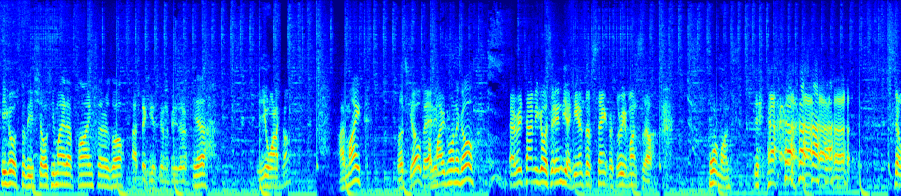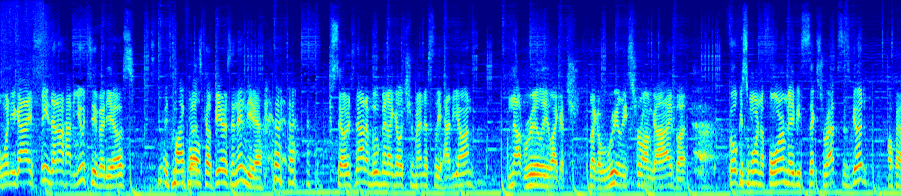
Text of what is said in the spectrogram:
He goes to these shows. He might have clients there as well. I think he's gonna be there. Yeah. You wanna come? I might. Let's go, baby. I might want to go. Every time he goes to India, he ends up staying for three months though. Four months. So when you guys see that I don't have YouTube videos, It's my fault. because. Kabir's in India. so it's not a movement I go tremendously heavy on. I'm not really like a like a really strong guy, but focus more on the form. Maybe six reps is good. Okay.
